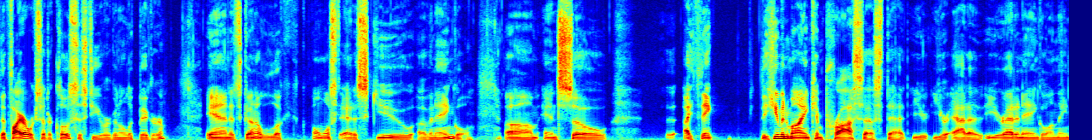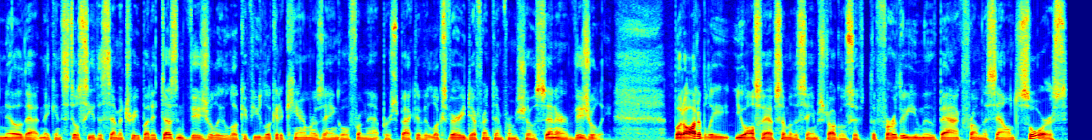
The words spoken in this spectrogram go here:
The fireworks that are closest to you are going to look bigger, and it's going to look almost at a skew of an angle. Um, and so, I think the human mind can process that you're, you're, at a you're at an angle and they know that and they can still see the symmetry but it doesn't visually look if you look at a camera's angle from that perspective it looks very different than from show center visually but audibly you also have some of the same struggles if the further you move back from the sound source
